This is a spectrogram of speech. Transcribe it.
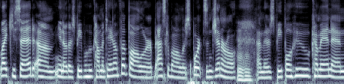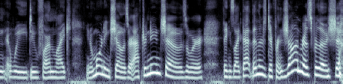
like you said, um, you know, there's people who commentate on football or basketball or sports in general. Mm-hmm. And there's people who come in and we do fun like, you know, morning shows or afternoon shows or things like that. Then there's different genres for those shows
